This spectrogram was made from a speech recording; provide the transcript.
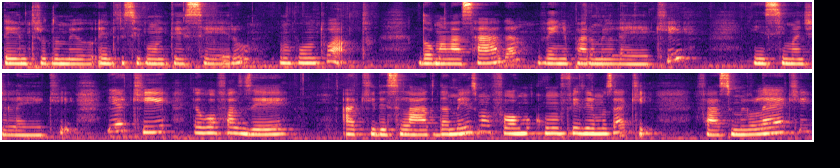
dentro do meu, entre segundo e terceiro, um ponto alto. Dou uma laçada, venho para o meu leque, em cima de leque. E aqui eu vou fazer aqui desse lado da mesma forma como fizemos aqui. Faço meu leque,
